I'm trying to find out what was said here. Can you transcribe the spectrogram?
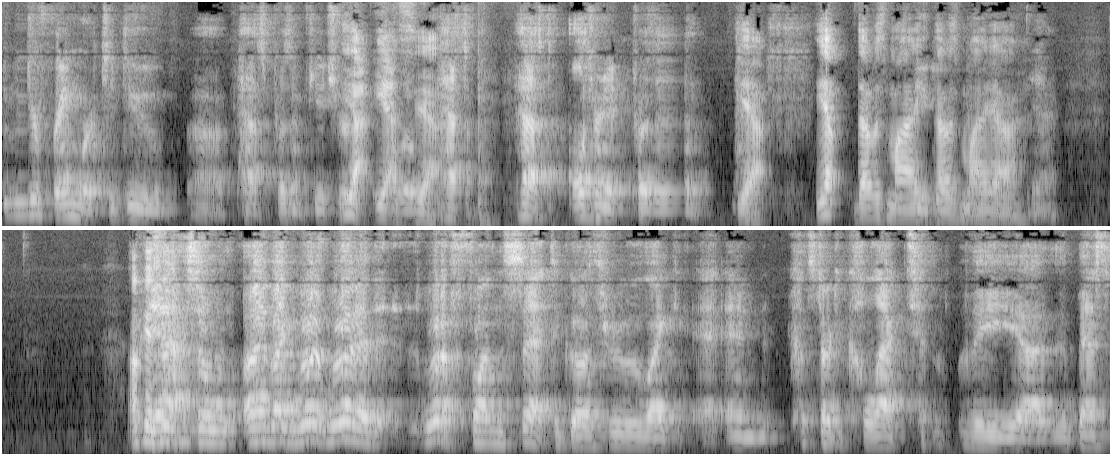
it was your framework to do uh, past, present, future. Yeah, yes, Although yeah. Past, past, alternate, present. Yeah. Yep. That was my that was my. Uh... Yeah. Okay. yeah, So so uh, like what what a what a fun set to go through like and start to collect the uh, the best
